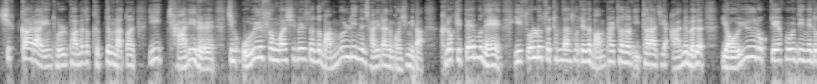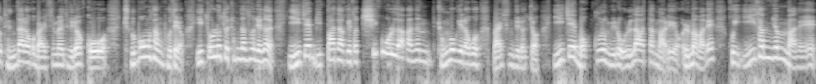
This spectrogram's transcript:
시가 라인 돌파하면서 급등 났던 이 자리를 지금 5일선과 11선도 맞물리는 자리라는 것입니다. 그렇기 때문에 이 솔루스 첨단 소재는 18,000원 이탈하지 않으면은 여유롭게 홀딩해도 된다라고 말씀을 드렸고 주봉상 보세요. 이 솔루스 첨단 소재는 이제 밑바닥에서 치고 올라가는 종목이라고 말씀드렸죠. 이제 먹구름 위로 올라왔단 말이에요. 얼마 만에? 거의 2, 3년 만에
